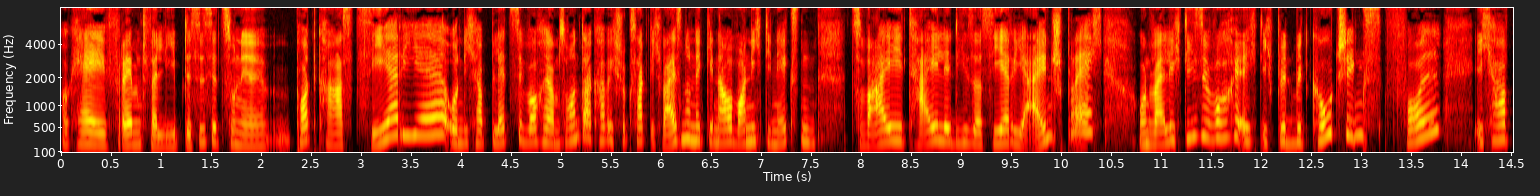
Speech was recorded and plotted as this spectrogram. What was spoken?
Okay, fremdverliebt. Das ist jetzt so eine Podcast-Serie und ich habe letzte Woche am Sonntag habe ich schon gesagt, ich weiß noch nicht genau, wann ich die nächsten zwei Teile dieser Serie einspreche und weil ich diese Woche echt, ich bin mit Coachings voll, ich habe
